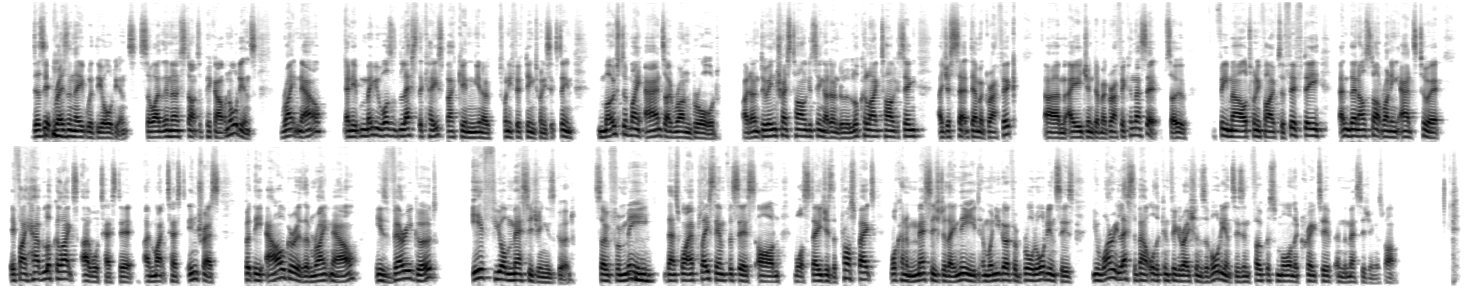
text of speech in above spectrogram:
Does it mm. resonate with the audience? So I then I start to pick out an audience. Right now, and it maybe was less the case back in you know 2015 2016 most of my ads i run broad. I don't do interest targeting. I don't do lookalike targeting. I just set demographic um, age and demographic and that's it. So female 25 to 50 and then i'll start running ads to it. If i have lookalikes i will test it. I might test interest. But the algorithm right now is very good if your messaging is good so for me, mm. that's why I place the emphasis on what stage is the prospect, what kind of message do they need. And when you go for broad audiences, you worry less about all the configurations of audiences and focus more on the creative and the messaging as well.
